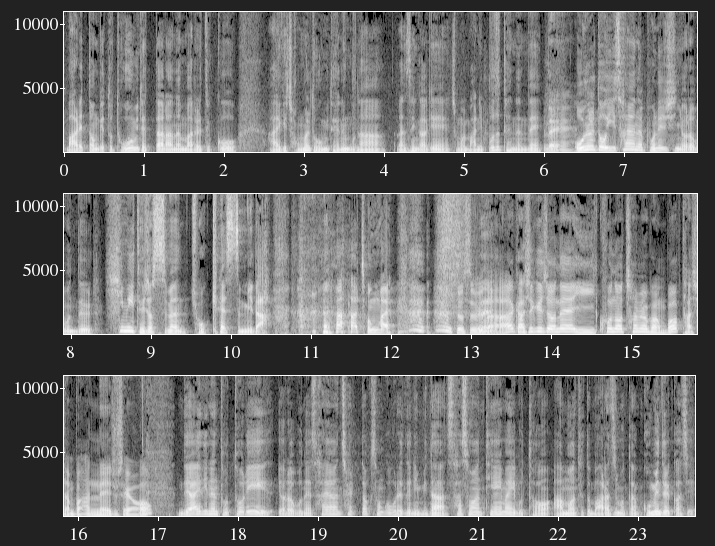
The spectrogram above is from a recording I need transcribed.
말했던 게 또 도움이 됐다라는 말을 듣고 아 이게 정말 도움이 되는구나 라는 생각에 정말 많이 뿌듯했는데 네. 오늘도 이 사연을 보내주신 여러분들 힘이 되셨으면 좋겠습니다. 정말 좋습니다. 가시기 전에 이 코너 참여 방법 다시 한번 안내해 주세요. 내 아이디는 도토리 여러분의 사연 찰떡 선곡을 해드립니다. 사소한 TMI부터 아무한테도 말하지 못한 고민들까지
